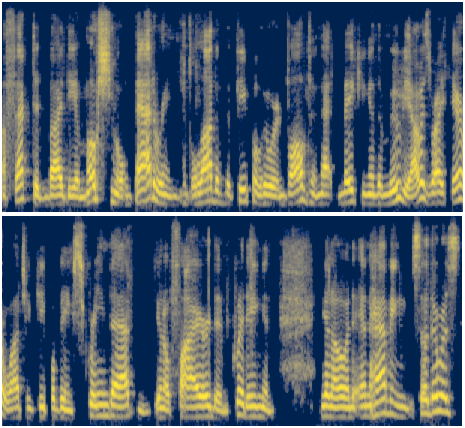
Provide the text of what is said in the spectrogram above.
affected by the emotional battering that a lot of the people who were involved in that making of the movie. I was right there watching people being screamed at and, you know, fired and quitting and, you know, and, and having, so there was,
